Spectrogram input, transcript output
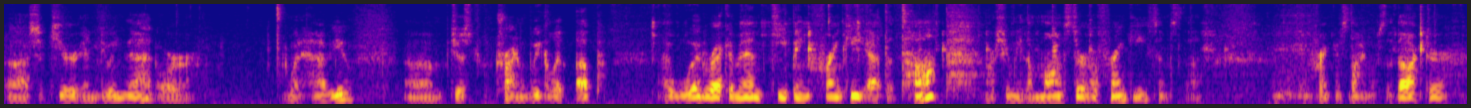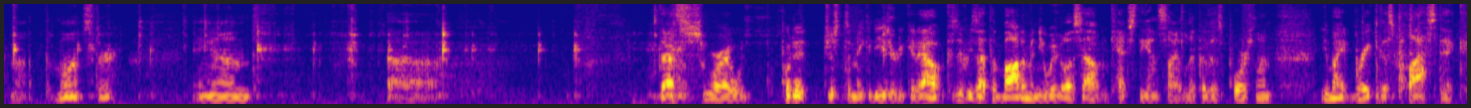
uh, secure in doing that or what have you. Um, just try and wiggle it up. I would recommend keeping Frankie at the top, or excuse me, the monster of Frankie, since the Frankenstein was the doctor, not the monster. And uh, that's where I would put it, just to make it easier to get out. Because if he's at the bottom and you wiggle this out and catch the inside lip of this porcelain, you might break this plastic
